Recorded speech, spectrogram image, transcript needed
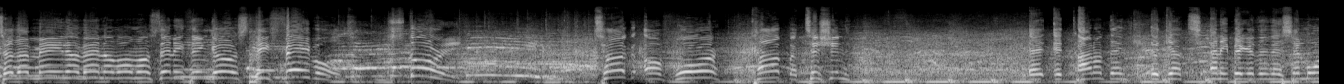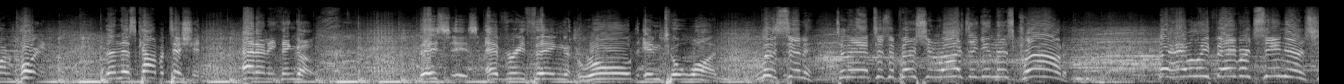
to the main event of Almost Anything Goes, the fabled story tug of war competition. It, it, I don't think it gets any bigger than this, and more important than this competition at Anything Goes. This is everything rolled into one. Listen to the anticipation rising in this crowd. The heavily favored seniors,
